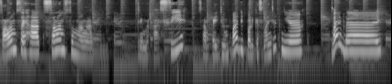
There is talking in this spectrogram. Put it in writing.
Salam sehat, salam semangat. Terima kasih, sampai jumpa di podcast selanjutnya. Bye bye.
